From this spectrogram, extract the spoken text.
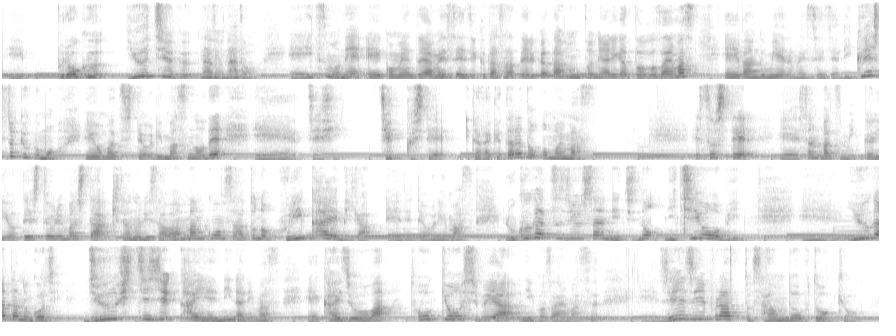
えー、ブログ YouTube などなど、えー、いつもね、えー、コメントやメッセージくださっている方本当にありがとうございます、え、番組へのメッセージやリクエスト曲も、え、お待ちしておりますので、えー、ぜひチェックしていただけたらと思います。そして、え、3月3日に予定しておりました北野梨沙ワンマンコンサートの振り替え日が、え、出ております。6月13日の日曜日、え、夕方の5時17時開演になります、え、会場は東京渋谷にございます、え、JG プラットサウンドオブ東京。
